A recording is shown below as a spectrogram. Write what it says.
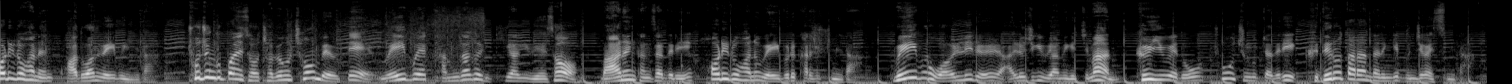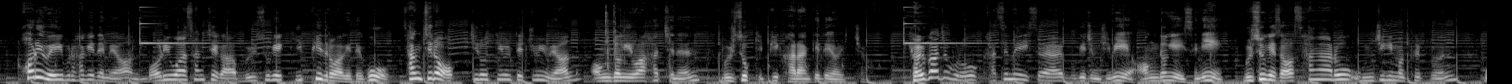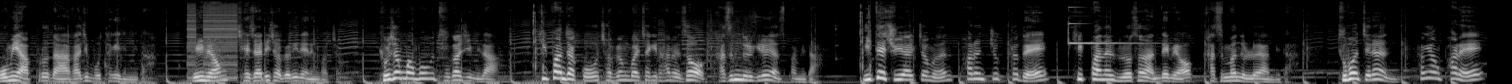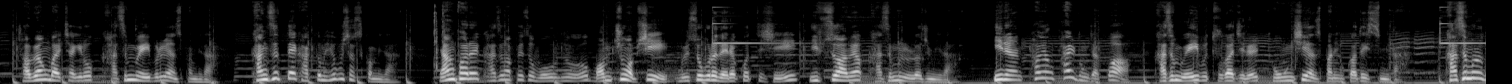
허리로 하는 과도한 웨이브입니다. 초중급반에서 저병을 처음 배울 때 웨이브의 감각을 익히게 하기 위해서 많은 강사들이 허리로 하는 웨이브를 가르쳐 줍니다. 웨이브 원리를 알려주기 위함이겠지만 그 이후에도 초중급자들이 그대로 따라한다는 게 문제가 있습니다. 허리 웨이브를 하게 되면 머리와 상체가 물속에 깊이 들어가게 되고 상체를 억지로 띄울 때쯤이면 엉덩이와 하체는 물속 깊이 가라앉게 되어 있죠. 결과적으로 가슴에 있어야 할 무게중심이 엉덩이에 있으니 물속에서 상하로 움직임만 클 뿐 몸이 앞으로 나아가지 못하게 됩니다. 일명 제자리 저병이 되는 거죠. 교정 방법은 두 가지입니다. 킥판 잡고 저병 발차기를 하면서 가슴 누르기를 연습합니다. 이때 주의할 점은 팔은 쭉 펴되 킥판을 눌러서는 안 되며 가슴만 눌러야 합니다. 두 번째는 평형 팔에 저병 발차기로 가슴 웨이브를 연습합니다. 강습 때 가끔 해보셨을 겁니다. 양팔을 가슴 앞에서 모은 후 멈춤 없이 물속으로 내려 꽂듯이 입수하며 가슴을 눌러줍니다. 이는 평형 팔 동작과 가슴 웨이브 두 가지를 동시에 연습하는 효과도 있습니다. 가슴으로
